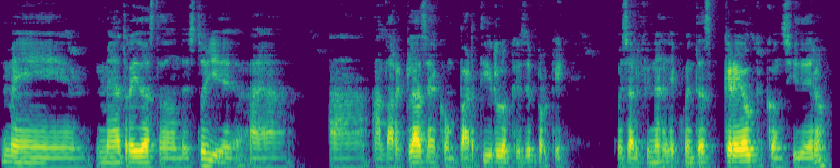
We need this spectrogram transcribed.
me, me ha traído hasta donde estoy, eh, a, a, dar clase, a compartir lo que sé, porque pues al final de cuentas creo que considero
